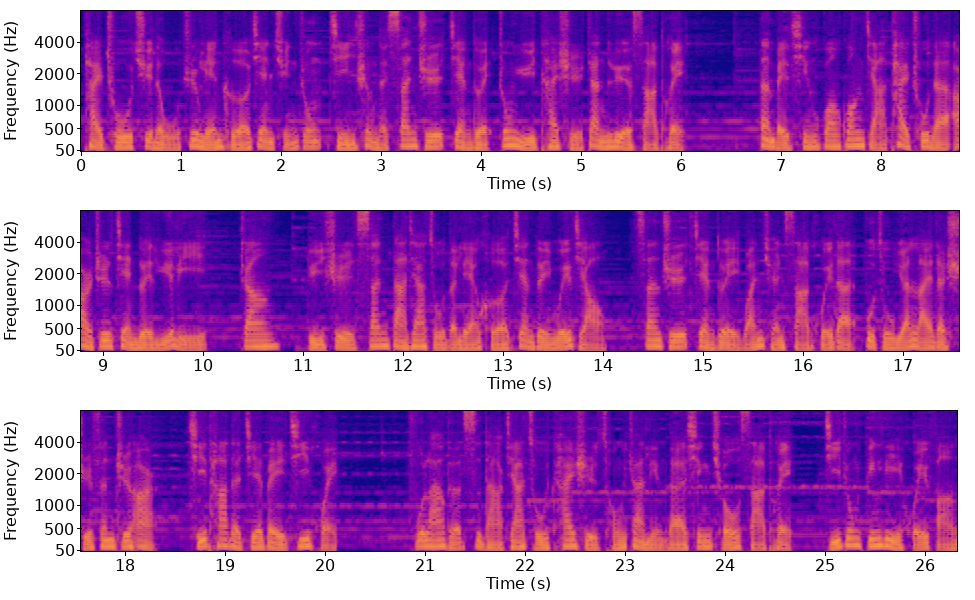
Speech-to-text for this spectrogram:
派出去的五支联合舰群中，仅剩的三支舰队终于开始战略撒退，但被星光光甲派出的二支舰队与李、张、吕氏三大家族的联合舰队围剿，三支舰队完全撒回的不足原来的十分之二，其他的皆被击毁。弗拉德四大家族开始从占领的星球撒退，集中兵力回防，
